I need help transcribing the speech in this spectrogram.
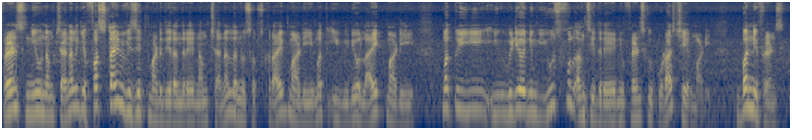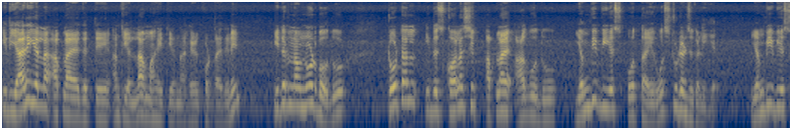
ಫ್ರೆಂಡ್ಸ್ ನೀವು ನಮ್ಮ ಚಾನಲ್ಗೆ ಫಸ್ಟ್ ಟೈಮ್ ವಿಸಿಟ್ ಮಾಡಿದ್ದೀರಂದರೆ ನಮ್ಮ ಚಾನಲನ್ನು ಸಬ್ಸ್ಕ್ರೈಬ್ ಮಾಡಿ ಮತ್ತು ಈ ವಿಡಿಯೋ ಲೈಕ್ ಮಾಡಿ ಮತ್ತು ಈ ಈ ವಿಡಿಯೋ ನಿಮ್ಗೆ ಯೂಸ್ಫುಲ್ ಅನಿಸಿದರೆ ನಿಮ್ಮ ಫ್ರೆಂಡ್ಸ್ಗೂ ಕೂಡ ಶೇರ್ ಮಾಡಿ. ಬನ್ನಿ ಫ್ರೆಂಡ್ಸ್ ಇದು ಯಾರಿಗೆಲ್ಲ ಅಪ್ಲೈ ಆಗುತ್ತೆ ಅಂತ ಎಲ್ಲ ಮಾಹಿತಿಯನ್ನು ಹೇಳ್ಕೊಡ್ತಾ ಇದ್ದೀನಿ. ಇದನ್ನು ನಾವು ನೋಡ್ಬೋದು ಟೋಟಲ್ ಇದು ಸ್ಕಾಲರ್ಶಿಪ್ ಅಪ್ಲೈ ಆಗೋದು ಎಂ ಬಿ ಬಿ ಎಸ್ ಓದ್ತಾ ಇರುವ ಸ್ಟೂಡೆಂಟ್ಸ್ಗಳಿಗೆ ಎಂ ಬಿ ಬಿ ಎಸ್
